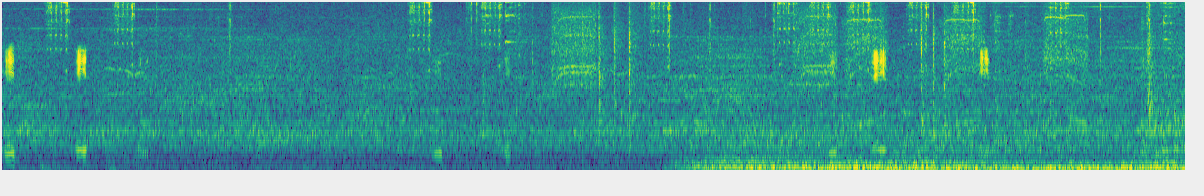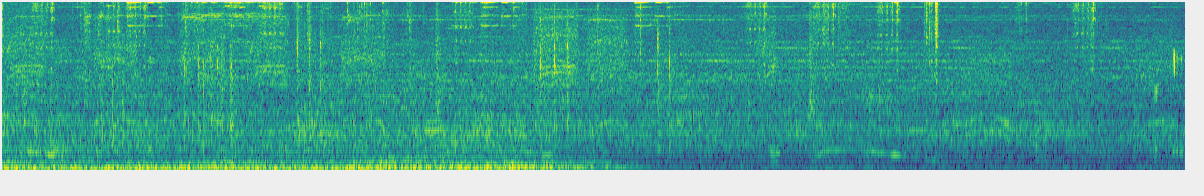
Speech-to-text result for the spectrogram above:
Arcade. Arcade. Arcade. Arcade. Arcade. Arcade. Arcade.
